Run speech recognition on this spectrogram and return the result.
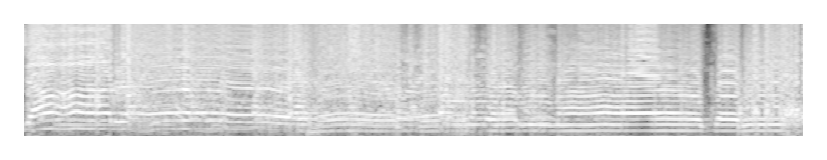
चार त्यांना गेलेले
